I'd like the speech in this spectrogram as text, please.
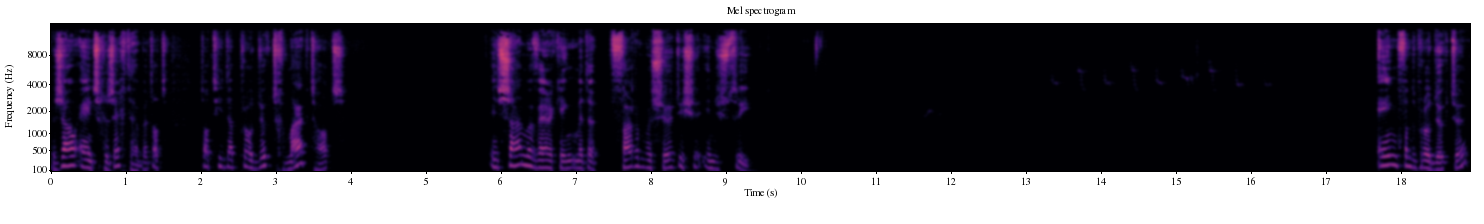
zou eens gezegd hebben dat, dat hij dat product gemaakt had in samenwerking met de farmaceutische industrie. Een van de producten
